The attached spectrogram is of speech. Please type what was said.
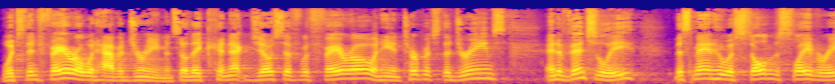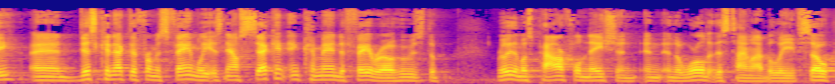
which then Pharaoh would have a dream. And so they connect Joseph with Pharaoh and he interprets the dreams. And eventually, this man who was sold into slavery and disconnected from his family is now second in command to Pharaoh, who is the, really the most powerful nation in, in the world at this time, I believe. So,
